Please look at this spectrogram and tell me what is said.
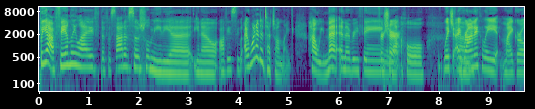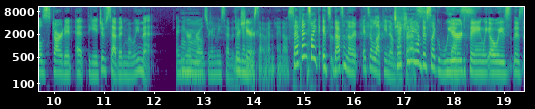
but yeah, family life, the facade of social media. You know, obviously, I wanted to touch on like how we met and everything. For and sure. that whole. Which ironically, my girls started at the age of seven when we met, and your mm-hmm. girls are going to be seven They're going to be seven. I know seven's like it's that's another. It's a lucky number. Jackie and I have this like weird Yes. thing. We always there's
